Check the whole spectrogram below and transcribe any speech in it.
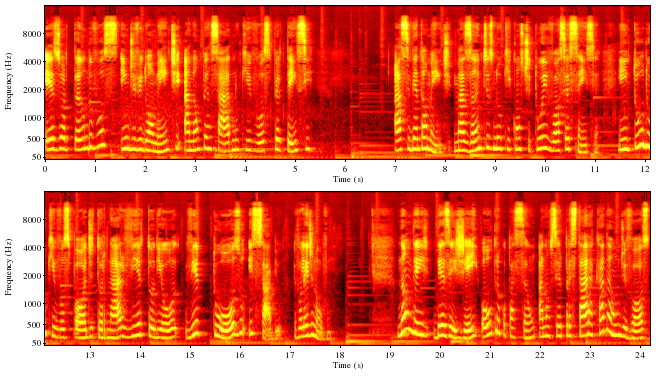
exortando-vos individualmente a não pensar no que vos pertence acidentalmente, mas antes no que constitui vossa essência, e em tudo o que vos pode tornar virtuoso e sábio. Eu vou ler de novo. Não de desejei outra ocupação a não ser prestar a cada um de vós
